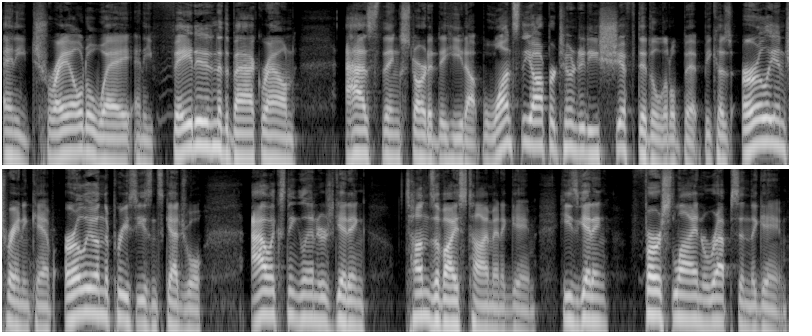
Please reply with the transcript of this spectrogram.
and he trailed away and he faded into the background as things started to heat up. Once the opportunity shifted a little bit, because early in training camp, early on the preseason schedule, Alex Nylander's getting tons of ice time in a game. He's getting first line reps in the game.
